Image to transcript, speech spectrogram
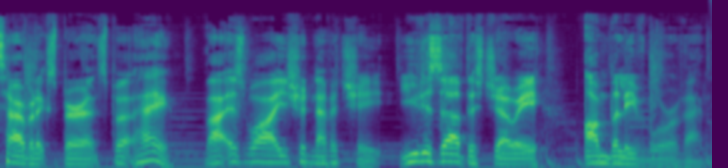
terrible experience, but hey, that is why you should never cheat. You deserve this, Joey. Unbelievable revenge.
